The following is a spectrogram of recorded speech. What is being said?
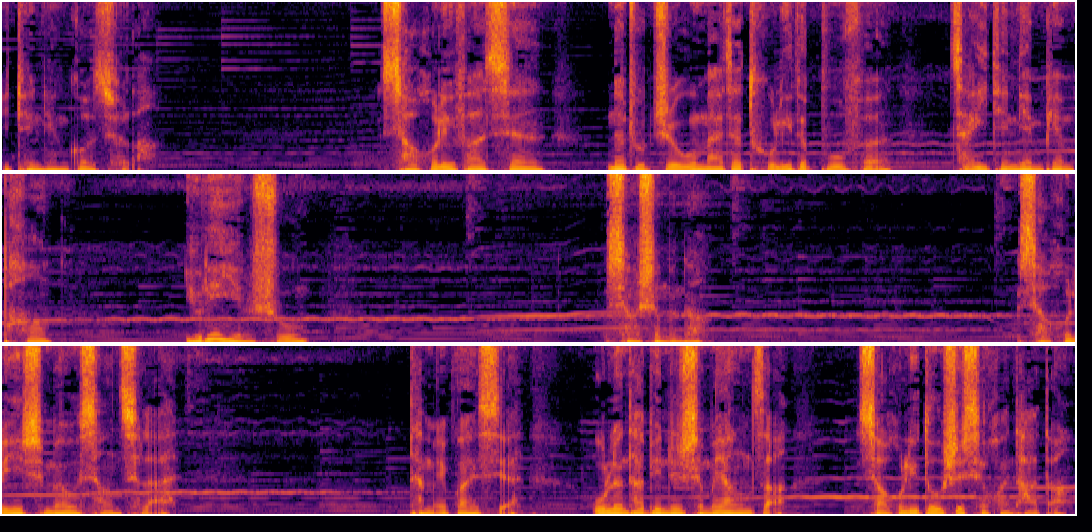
一天天过去了，小狐狸发现那株植物埋在土里的部分在一点点变胖，有点眼熟。像什么呢？小狐狸一时没有想起来，但没关系，无论他变成什么样子，小狐狸都是喜欢他的。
